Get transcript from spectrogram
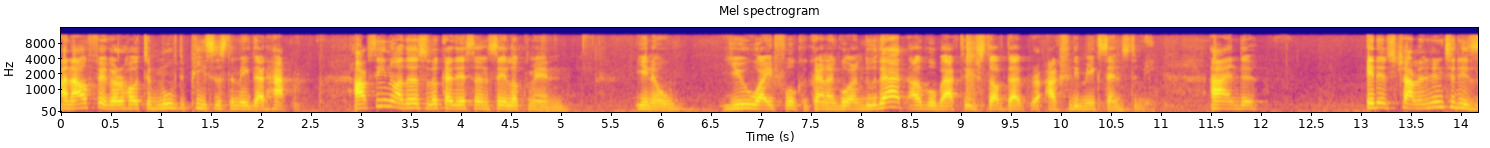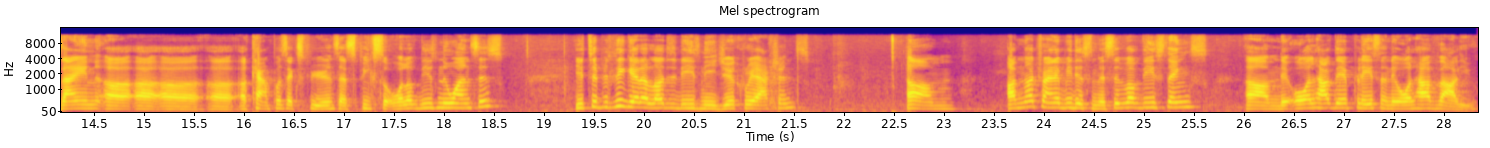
and I'll figure out how to move the pieces to make that happen. I've seen others look at this and say, look, man, you know, you white folk could kind of go and do that. I'll go back to the stuff that actually makes sense to me, and. Uh, It is challenging to design a, a, a, a, campus experience that speaks to all of these nuances. You typically get a lot of these knee-jerk reactions. Um, I'm not trying to be dismissive of these things. Um, they all have their place and they all have value.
